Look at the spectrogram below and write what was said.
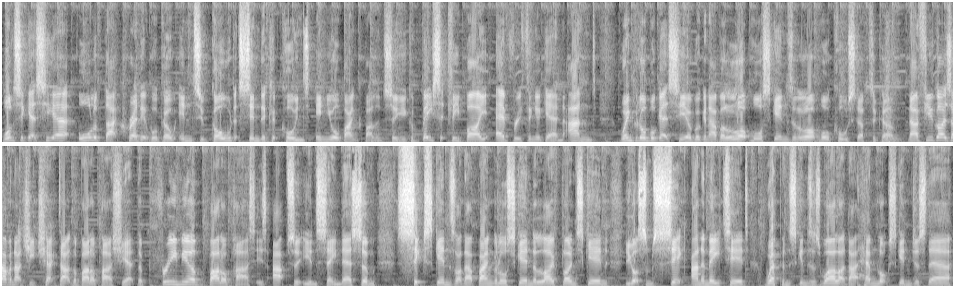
once it gets here, all of that credit will go into gold syndicate coins in your bank balance. So you can basically buy everything again. And when Global gets here, we're going to have a lot more skins and a lot more cool stuff to come. Now, if you guys haven't actually checked out the Battle Pass yet, the Premium Battle Pass is absolutely insane. There's some sick skins like that Bangalore skin, the Lifeline skin. You got some sick animated weapon skins as well, like that Hemlock skin just there.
